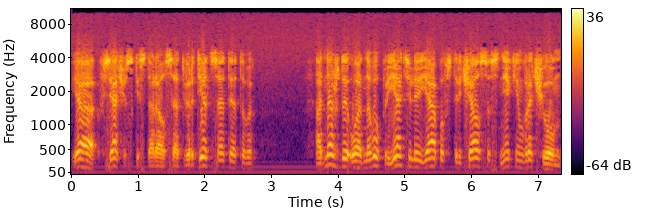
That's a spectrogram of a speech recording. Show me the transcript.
Я всячески старался отвертеться от этого. Однажды у одного приятеля я повстречался с неким врачом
